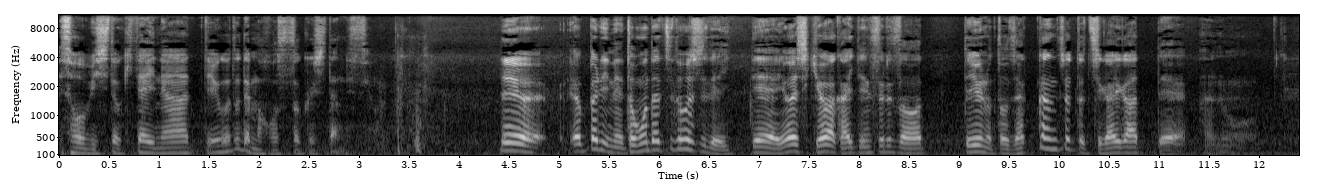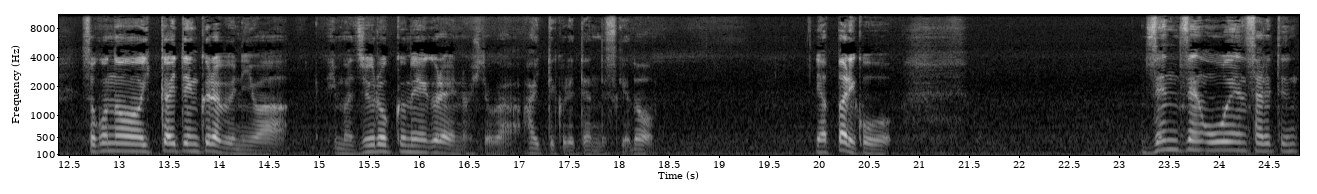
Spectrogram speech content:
装備しておきたいなっていうことで、まあ、発足したんですよ。でやっぱりね友達同士で行ってよし今日は回転するぞっていうのと若干ちょっと違いがあってあのそこの1回転クラブには今16名ぐらいの人が入ってくれてるんですけどやっぱりこう全然応援されて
